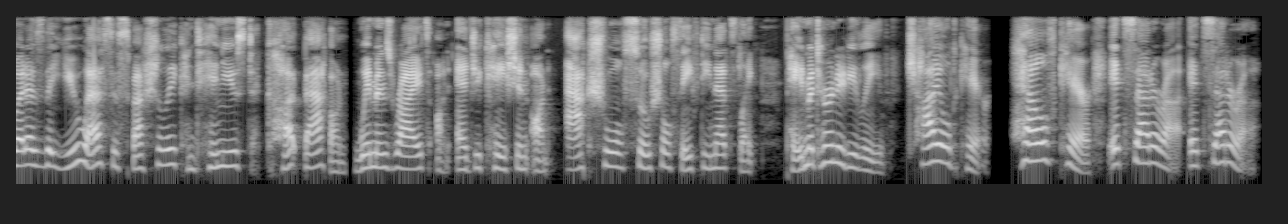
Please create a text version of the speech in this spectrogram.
But as the US especially continues to cut back on women's rights, on education, on actual social safety nets like paid maternity leave, childcare, healthcare, etc., etc.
